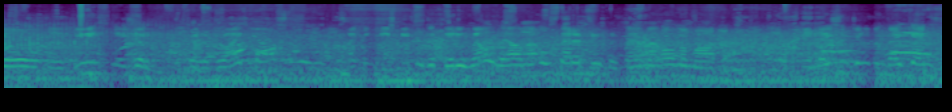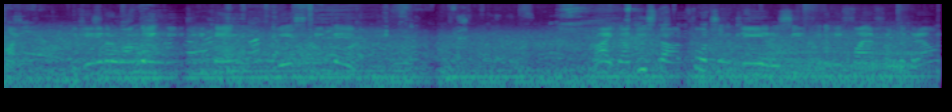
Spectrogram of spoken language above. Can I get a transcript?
your uh, viewing pleasure for the drive past. I think these people did very well. They are my old paratroopers. They are my alma mater. And ladies and gentlemen, they can fight. If you're ever wondering if you can, yes, we can. Right, Agusta unfortunately received enemy fire from the ground.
